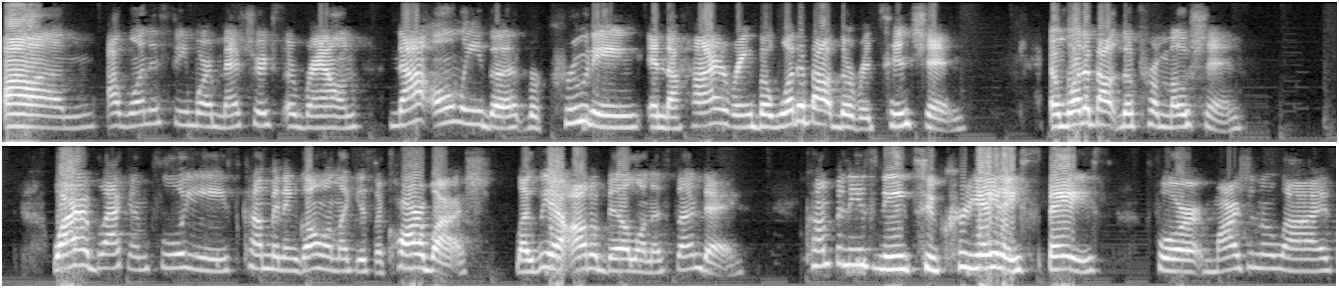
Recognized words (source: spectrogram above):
Um, I want to see more metrics around not only the recruiting and the hiring, but what about the retention? And what about the promotion? Why are black employees coming and going like it's a car wash? Like we had auto bill on a Sunday. Companies need to create a space for marginalized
